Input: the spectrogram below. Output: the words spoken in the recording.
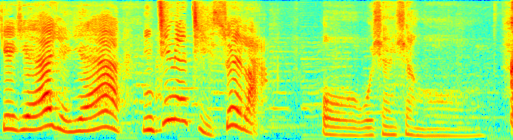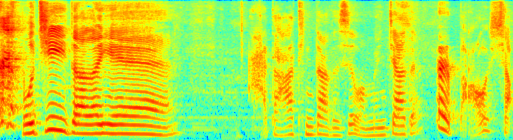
爷爷，爷爷，你今年几岁啦？哦，我想想哦，不记得了耶。啊，大家听到的是我们家的二宝小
